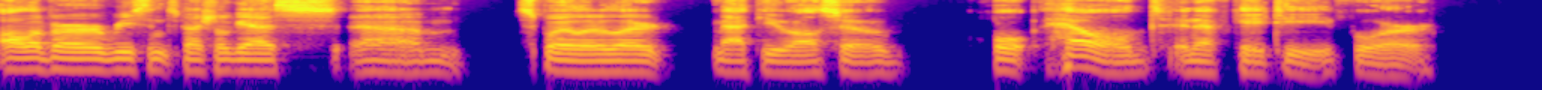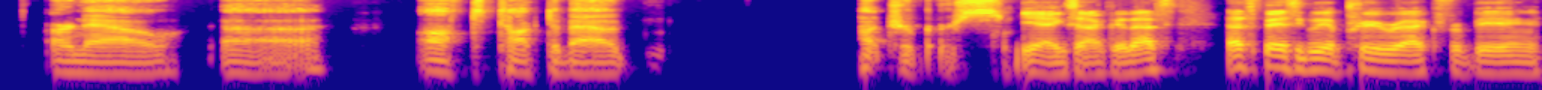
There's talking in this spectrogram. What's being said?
all of our recent special guests, um, spoiler alert, Matthew also hol- held an FKT for our now uh, oft talked about Hut Traverse. yeah, exactly. That's that's basically a prereq for being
